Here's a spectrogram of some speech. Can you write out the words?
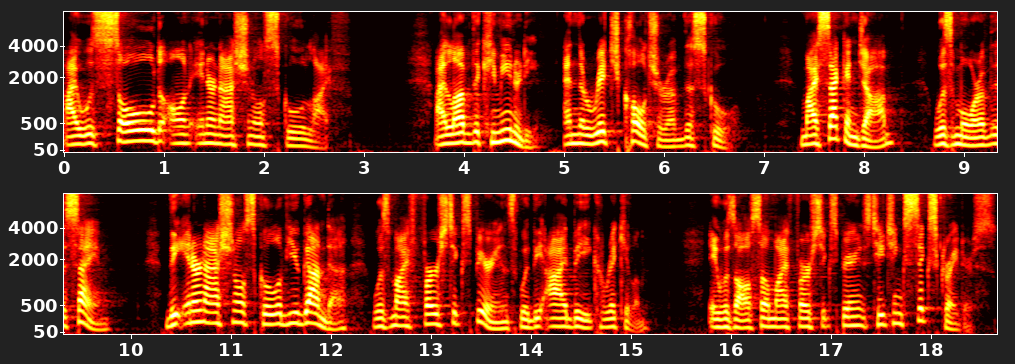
I was sold on international school life. I loved the community and the rich culture of the school. My second job was more of the same. The International School of Uganda was my first experience with the IB curriculum. It was also my first experience teaching sixth graders.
